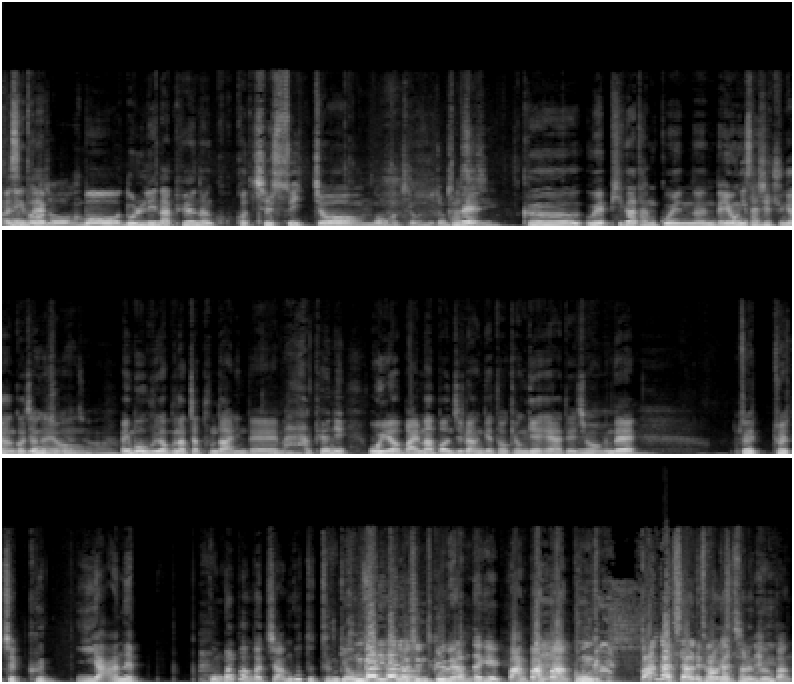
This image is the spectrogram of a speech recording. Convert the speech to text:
아니 근데 떨어져. 뭐 논리나 표현은 거- 거칠 수 있죠. 음, 너무 거칠어 근데 좀잘 근데 쓰지. 그 외피가 담고 있는 내용이 사실 중요한 거잖아요. 어. 아니 뭐 우리가 문학 작품도 아닌데 음. 막 표현이 오히려 말만 번지르한 게 더 경계해야 되죠. 음. 근데 도, 도대체 그 이 안에 공갈빵 같이 아무것도 든 게 없으니까 공갈이라뇨 지금 그 외람되게 빵빵빵 공갈 빵 같이라 그래. 트럭에서 빵같이. 파는 그 빵.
